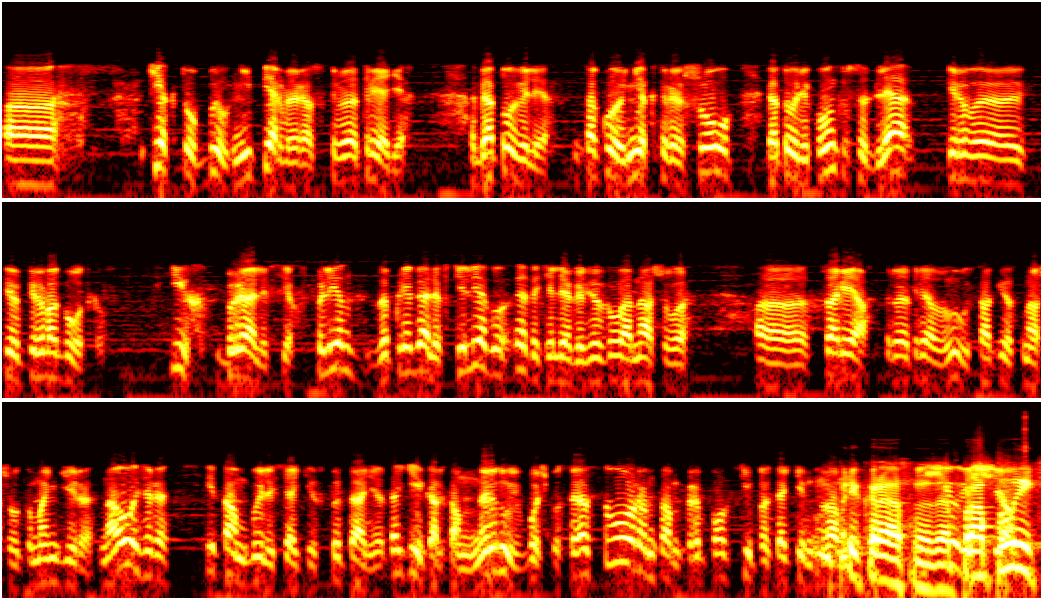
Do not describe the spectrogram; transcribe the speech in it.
А, те, кто был не первый раз в стройотряде, готовили такое некоторое шоу, готовили конкурсы для перво, первогодков. Их брали всех в плен, запрягали в телегу. Эта телега везла нашего э, царя стройотряда, ну, соответственно, нашего командира на озере, и там были всякие испытания, такие как там нырнуть в бочку с раствором, там проползти по каким-то... Ну, прекрасно, да, проплыть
